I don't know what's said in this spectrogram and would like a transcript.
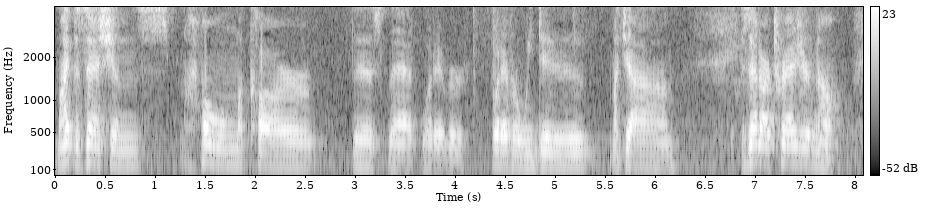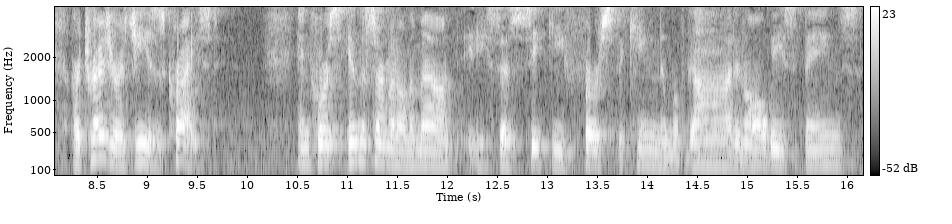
my possessions, my home, my car, this, that, whatever, whatever we do, my job. Is that our treasure? No. Our treasure is Jesus Christ. And of course, in the Sermon on the Mount, he says, Seek ye first the kingdom of God and all these things.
